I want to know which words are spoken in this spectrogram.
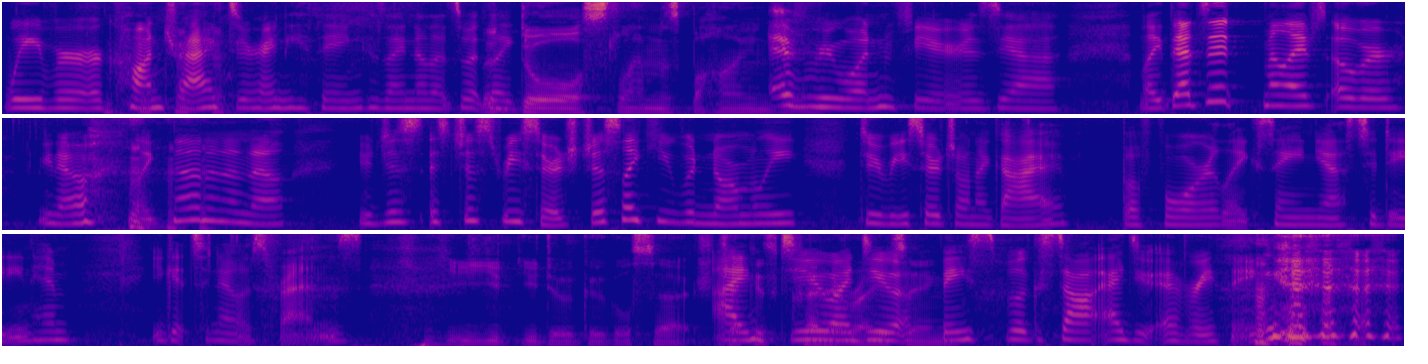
waiver or contract or anything because I know that's what the like door slams behind you. everyone fears yeah like that's it my life's over you know like no no no no you're just it's just research just like you would normally do research on a guy before like saying yes to dating him you get to know his friends You, you, do a Google search. Check i his do i do a facebook stalk i do everything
